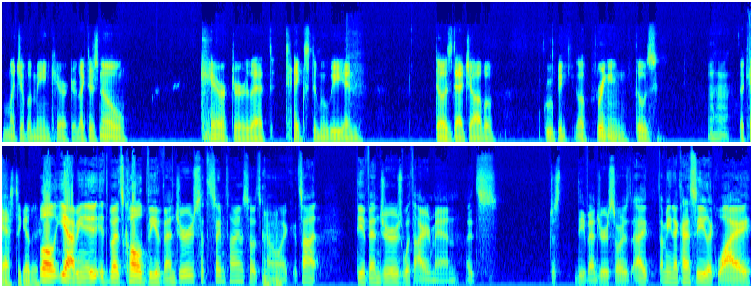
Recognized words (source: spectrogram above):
much of a main character. Like, there's no character that takes the movie and does that job of grouping of bringing those Mhm. the cast together. Well, yeah, I mean, it, it, but it's called the Avengers at the same time, so it's kind of Mhm. like it's not the Avengers with Iron Man. It's just the Avengers. So I, I mean, I kind of see like why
